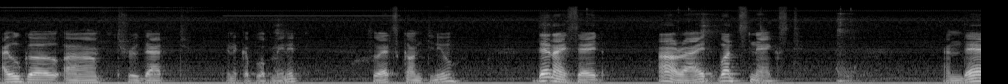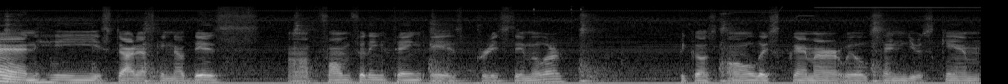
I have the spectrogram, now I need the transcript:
I will go uh, through that in a couple of minutes. So let's continue. Then I said alright what's next? And then he started asking now this uh, form filling thing is pretty similar because all the scammer will send you scam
